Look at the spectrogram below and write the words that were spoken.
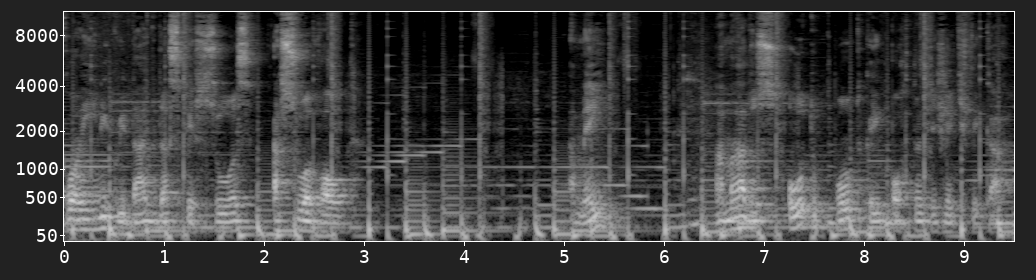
com a iniquidade das pessoas à sua volta. Amém? Amados, outro ponto que é importante a gente ficar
